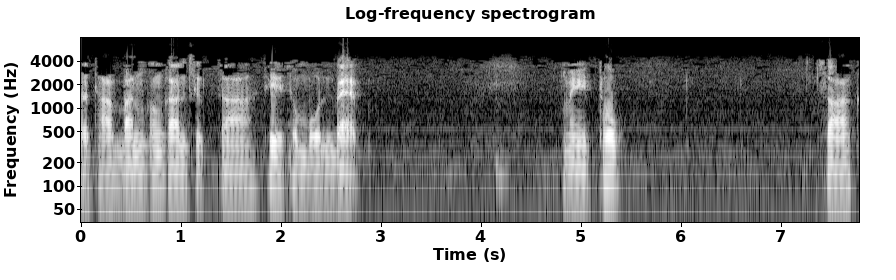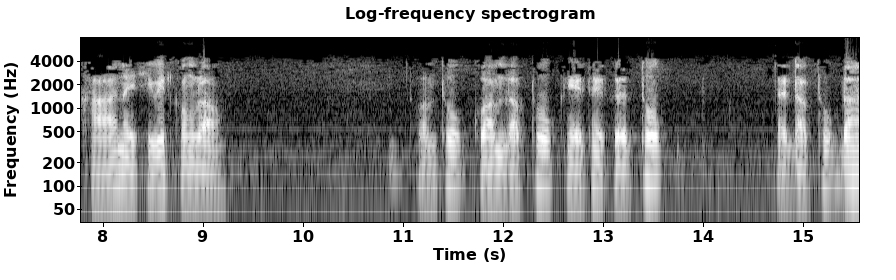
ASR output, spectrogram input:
สถาบันของการศึกษาที่สมบูรณ์แบบ ไม่ทุกสาขาในชีวิตของเรา ความทุกข์ความดับทุกข์เหตุให้เกิดทุกข์แต่ดับทุกข์ได้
